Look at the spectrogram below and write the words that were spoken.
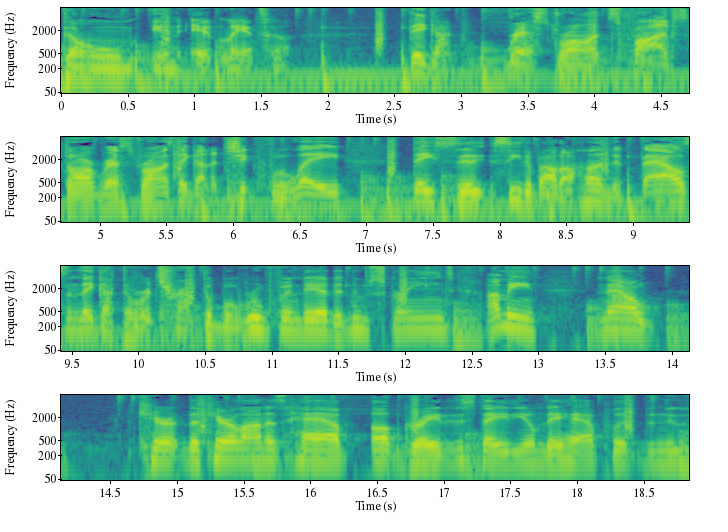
Dome in Atlanta. They got restaurants, five star restaurants. They got a Chick fil A. They seat about a hundred thousand. They got the retractable roof in there, the new screens. I mean, now Car- the Carolinas have upgraded the stadium. They have put the new,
